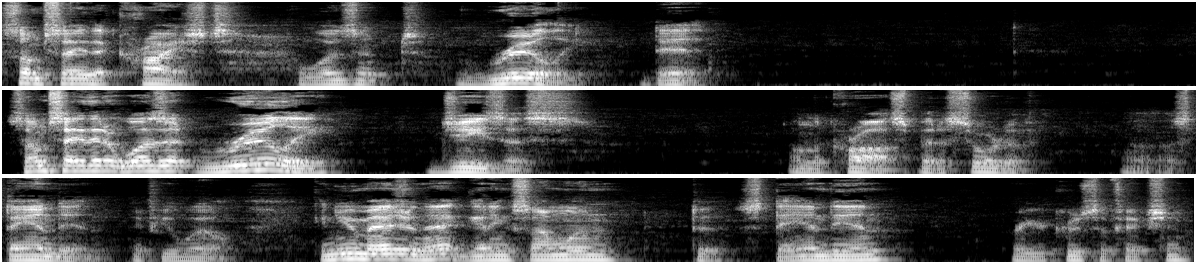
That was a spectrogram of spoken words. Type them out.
Some say that Christ wasn't really dead. Some say that it wasn't really Jesus on the cross, but a sort of uh, stand in, if you will. Can you imagine that, getting someone to stand in for your crucifixion?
